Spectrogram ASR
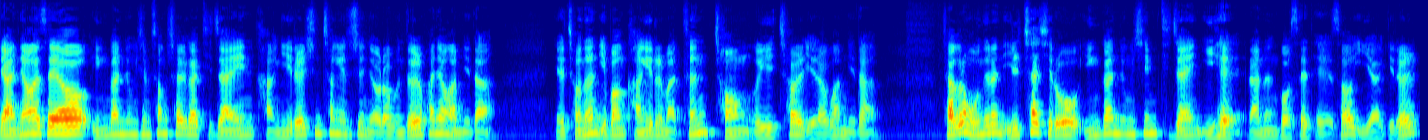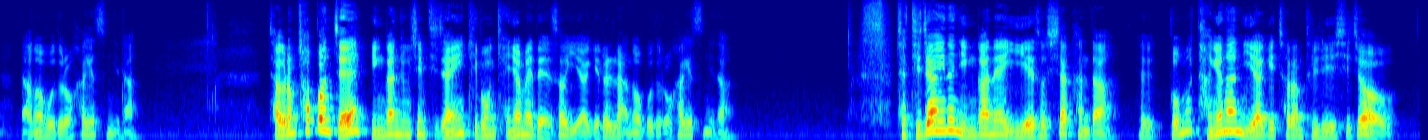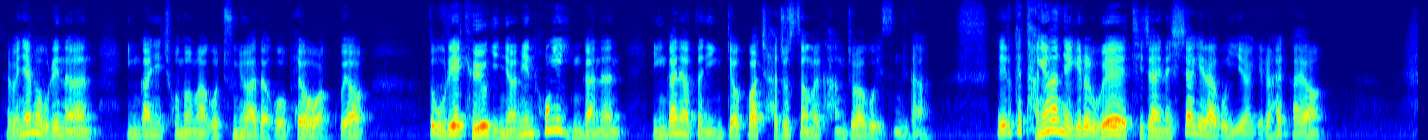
예, 안녕하세요. 인간중심 성찰과 디자인 강의를 신청해주신 여러분들 환영합니다. 예, 저는 이번 강의를 맡은 정의철이라고 합니다. 자, 그럼 오늘은 1차시로 인간중심 디자인 이해라는 것에 대해서 이야기를 나눠보도록 하겠습니다. 자, 그럼 첫 번째 인간중심 디자인 기본 개념에 대해서 이야기를 나눠보도록 하겠습니다. 자, 디자인은 인간의 이해에서 시작한다. 예, 너무 당연한 이야기처럼 들리시죠? 왜냐하면 우리는 인간이 존엄하고 중요하다고 배워왔고요. 또 우리의 교육 이념인 홍익인간은 인간의 어떤 인격과 자주성을 강조하고 있습니다. 이렇게 당연한 얘기를 왜 디자인의 시작이라고 이야기를 할까요?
